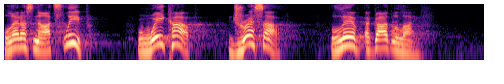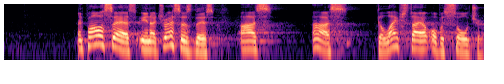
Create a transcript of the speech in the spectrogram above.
let us not sleep. Wake up, dress up, live a godly life. And Paul says, and addresses this as us, the lifestyle of a soldier.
